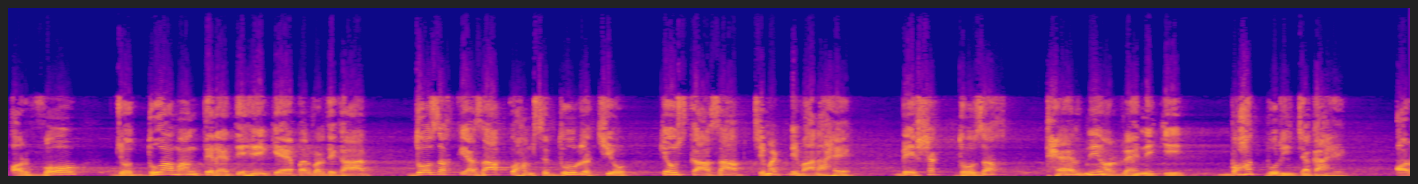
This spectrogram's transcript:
اور وہ جو دعا مانگتے رہتے ہیں کہ اے پروردگار، دوزخ کے عذاب کو ہم سے دور رکھیو کہ اس کا عذاب چمٹنے والا ہے۔ بے شک دوزخ ٹھہرنے اور رہنے کی بہت بری جگہ ہے۔ اور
